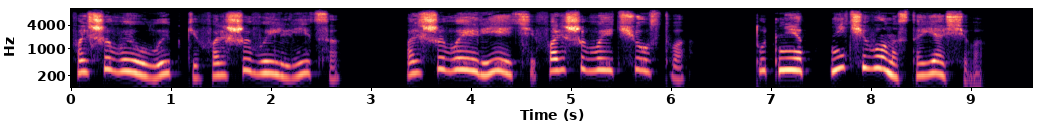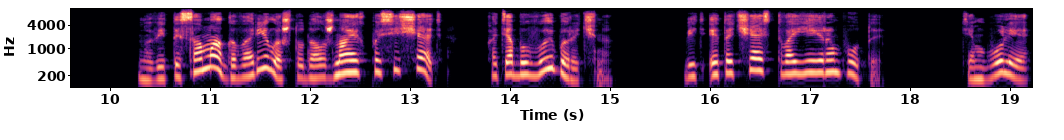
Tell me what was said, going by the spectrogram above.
Фальшивые улыбки, фальшивые лица, фальшивые речи, фальшивые чувства. Тут нет ничего настоящего. Но ведь ты сама говорила, что должна их посещать, хотя бы выборочно. Ведь это часть твоей работы. Тем более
